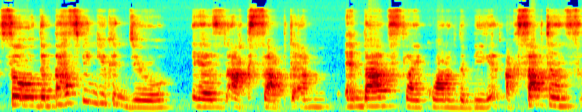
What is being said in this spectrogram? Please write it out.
So the best thing you can do is accept them, and that's like one of the biggest acceptance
